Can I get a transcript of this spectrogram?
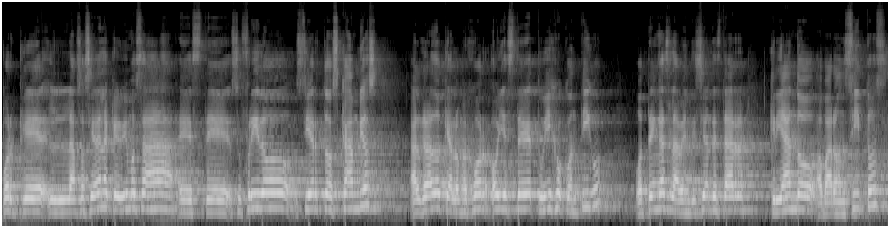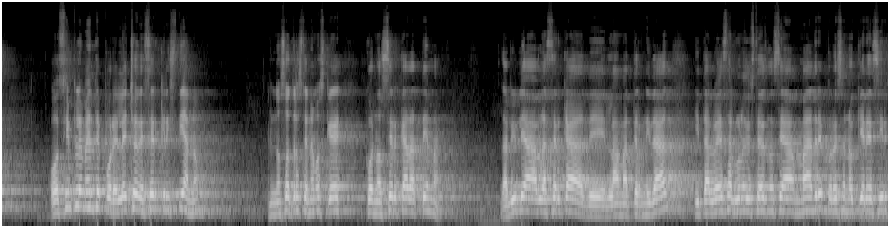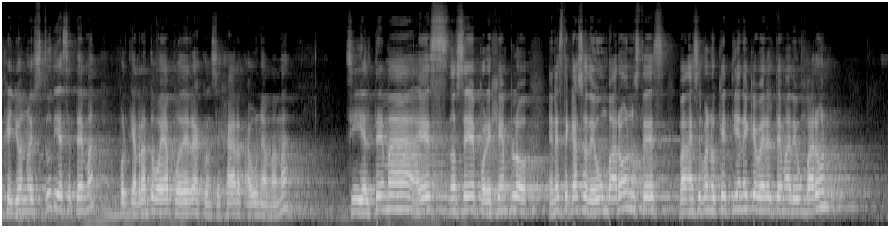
porque la sociedad en la que vivimos ha este, sufrido ciertos cambios al grado que a lo mejor hoy esté tu hijo contigo o tengas la bendición de estar criando a varoncitos o simplemente por el hecho de ser cristiano, nosotros tenemos que conocer cada tema. La Biblia habla acerca de la maternidad y tal vez alguno de ustedes no sea madre, pero eso no quiere decir que yo no estudie ese tema, porque al rato voy a poder aconsejar a una mamá. Si el tema es, no sé, por ejemplo, en este caso de un varón, ustedes van a decir, bueno, ¿qué tiene que ver el tema de un varón?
